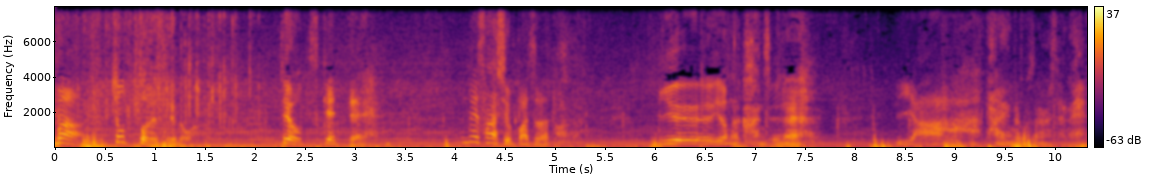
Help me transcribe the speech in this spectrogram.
まあちょっとですけど手をつけてでさあ出発だと。いうような感じでね。いやー大変でございましたね。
